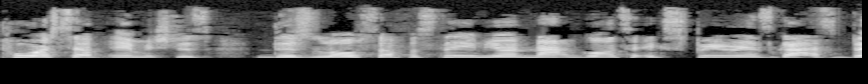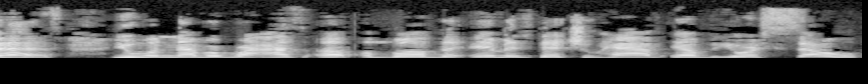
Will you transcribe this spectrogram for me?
poor self-image this this low self-esteem you're not going to experience god's best. You will never rise up above the image that you have of yourself.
